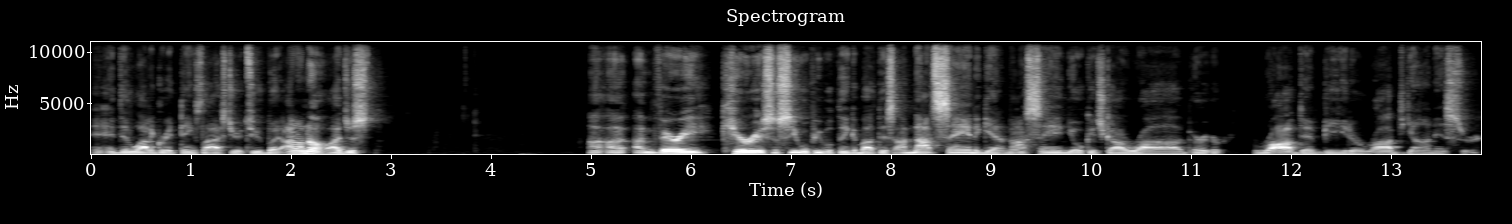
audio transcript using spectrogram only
and, and did a lot of great things last year too. But I don't know. I just I, I, am very curious to see what people think about this. I'm not saying again. I'm not saying Jokic got robbed or, or robbed Embiid or robbed Giannis or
